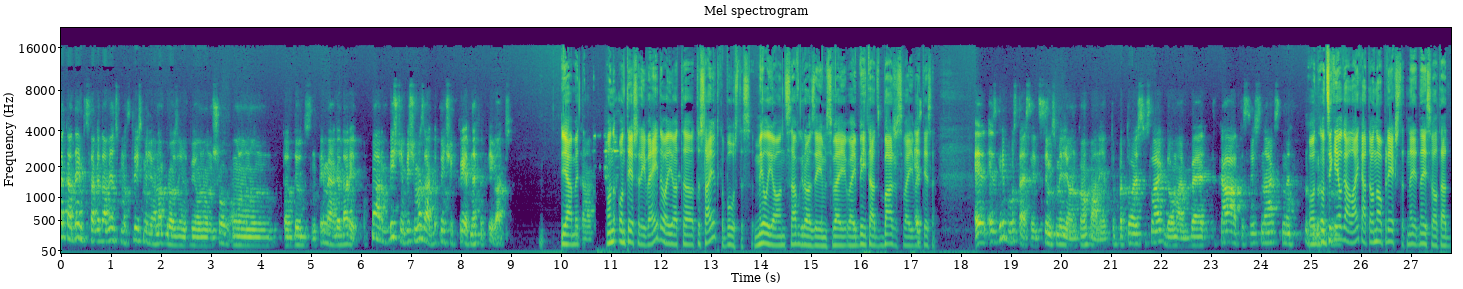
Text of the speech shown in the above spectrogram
tā kā 19. gadā 1,3 miljonu apgrozījums bija, un, un, šo, un, un tad 21. gadā arī apmēram bišķiņ, bišķiņ mazāk, bet viņš ir krietni efektīvāks. Jā, bet, un, un tieši arī veidojot, tu sajūti, ka būs tas miljonus apgrozījums, vai, vai bija tādas bažas, vai, vai tiesa? Es, es gribu uztaisīt 100 miljonu kompāniju. Tu par to es visu laiku domāju, bet kā tas viss nāks? Ne? un, un cik ilgā laikā tev nav priekšstata, ne, nevis vēl tādu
